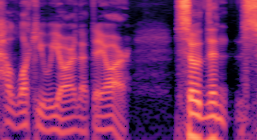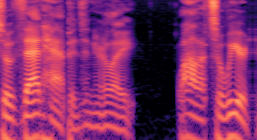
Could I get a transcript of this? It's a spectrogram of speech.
how lucky we are that they are. So then, so that happens, and you're like, wow, that's so weird,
